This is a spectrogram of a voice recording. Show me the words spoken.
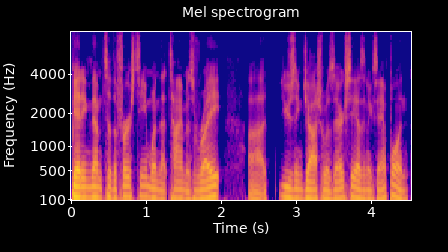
getting them to the first team when that time is right. Uh, using Joshua Zirkzee as an example, and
